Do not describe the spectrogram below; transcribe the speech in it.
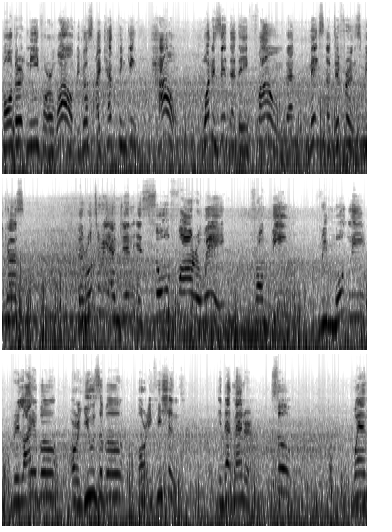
bothered me for a while because I kept thinking how what is it that they found that makes a difference because the rotary engine is so far away from being remotely reliable or usable or efficient in that manner. So when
